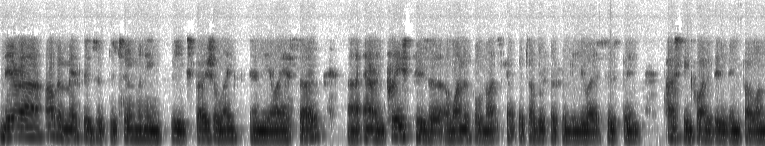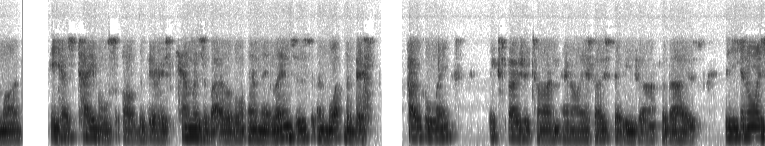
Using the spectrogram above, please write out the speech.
There are other methods of determining the exposure length and the ISO. Uh, Aaron Priest, who's a, a wonderful nightscape photographer from the US, has been posting quite a bit of info online. He has tables of the various cameras available and their lenses and what the best focal length, exposure time, and ISO settings are for those. So you can always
